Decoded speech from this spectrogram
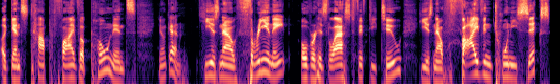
against top 5 opponents know again he is now 3 and 8 over his last 52. He is now 5 and 26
